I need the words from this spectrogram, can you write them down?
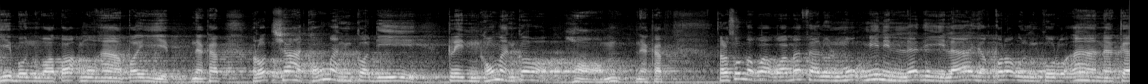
ยิบุนวะตะมูฮาตอยยิบนะครับรสชาติของมันก็ดี กลิ่นของมันก็หอมนะครับท่านรอซูลบอกว่าวะมะซาลุลมุมินินละดีลายะกรอุลกุรอานะกะ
